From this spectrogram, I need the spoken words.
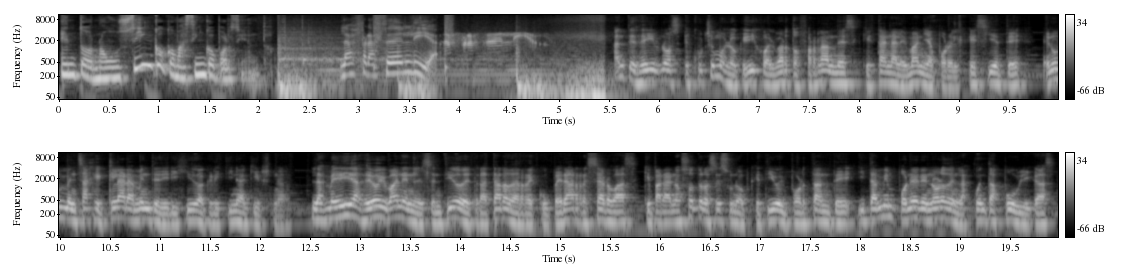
en torno a un 5,5%. La frase del día. Antes de irnos, escuchemos lo que dijo Alberto Fernández, que está en Alemania por el G7, en un mensaje claramente dirigido a Cristina Kirchner. Las medidas de hoy van en el sentido de tratar de recuperar reservas, que para nosotros es un objetivo importante, y también poner en orden las cuentas públicas,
